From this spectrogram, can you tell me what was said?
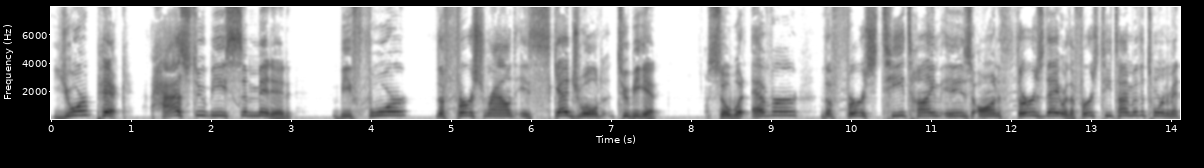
Your pick has to be submitted before the first round is scheduled to begin. So whatever the first tee time is on Thursday or the first tee time of the tournament,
